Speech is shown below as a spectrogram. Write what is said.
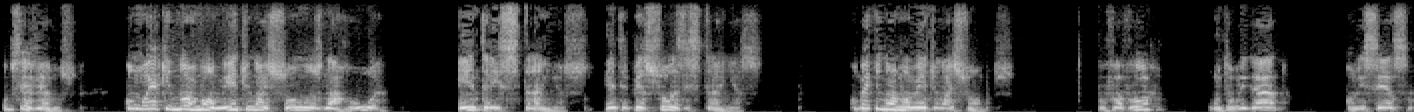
Observemos como é que normalmente nós somos na rua entre estranhos, entre pessoas estranhas. Como é que normalmente nós somos? Por favor, muito obrigado, com licença.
